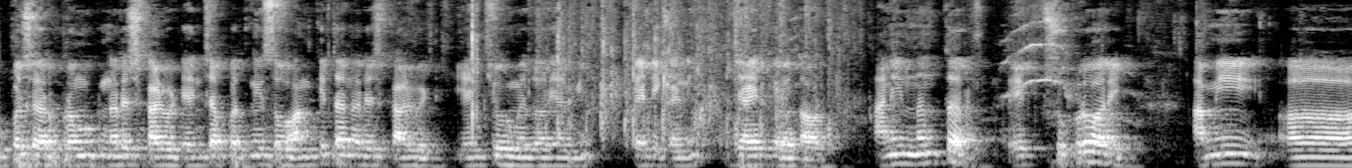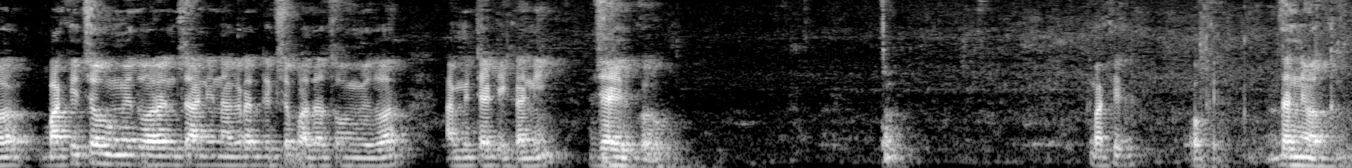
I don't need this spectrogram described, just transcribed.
उपशहर प्रमुख नरेश काळवेट यांच्या पत्नी सौ अंकिता नरेश काळवेट यांची उमेदवारी आम्ही त्या ठिकाणी जाहीर करत आहोत. आणि नंतर एक शुक्रवारी आम्ही बाकीच्या उमेदवारांचा आणि नगराध्यक्षपदाचा उमेदवार आम्ही त्या ठिकाणी जाहीर करू. बाकी ओके. धन्यवाद.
